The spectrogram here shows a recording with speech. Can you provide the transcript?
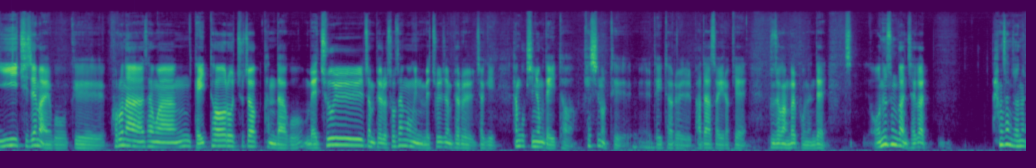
이 취재 말고 그 코로나 상황 데이터로 추적한다고 매출 전표를 소상공인 매출 전표를 저기 한국 신용 데이터 캐시노트 데이터를 받아서 이렇게 분석한 걸 보는데 지- 어느 순간 제가 항상 저는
